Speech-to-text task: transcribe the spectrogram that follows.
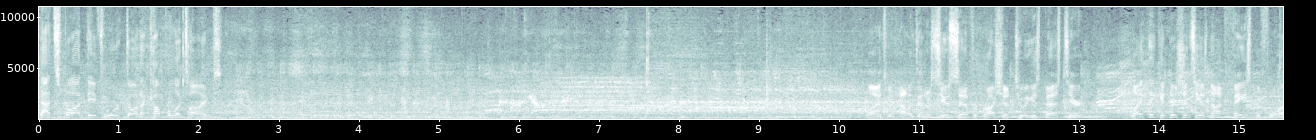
That spot they've worked on a couple of times. Alexander Syusev from Russia doing his best here. Likely conditions he has not faced before.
